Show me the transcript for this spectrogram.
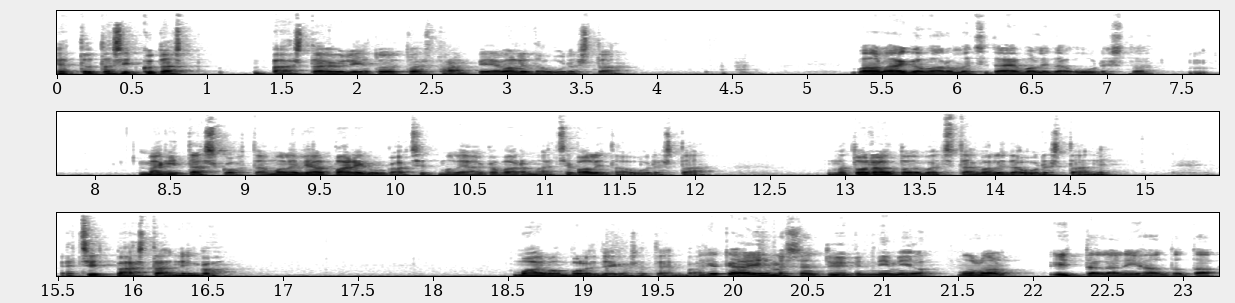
että tota, sit kun tästä päästään yli ja toivottavasti Trumpia ei valita uudestaan. Mä oon aika varma, että sitä ei valita uudestaan. Mäkin tässä kohtaa, mä olin vielä pari kuukautta sitten, mä olin aika varma, että se valitaan uudestaan. Mä todella toivon, että sitä ei valita uudestaan, niin että sit päästään niinku maailmanpolitiikassa eteenpäin. Mikä ihme sen tyypin nimi on? Mulla on itselläni ihan tota,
